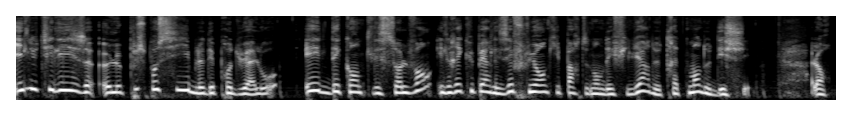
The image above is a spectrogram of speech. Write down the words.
Il utilise le plus possible des produits à l'eau et il décante les solvants, il récupère les effluents qui partent dans des filières de traitement de déchets. Alors,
